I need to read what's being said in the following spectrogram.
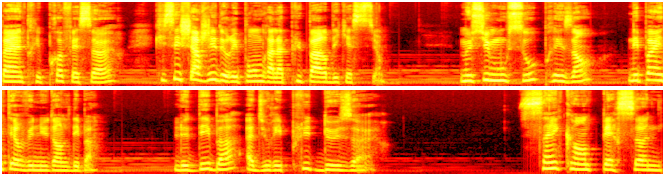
peintre et professeur, qui s'est chargé de répondre à la plupart des questions. M. Mousseau, présent, n'est pas intervenu dans le débat. Le débat a duré plus de deux heures. 50 personnes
